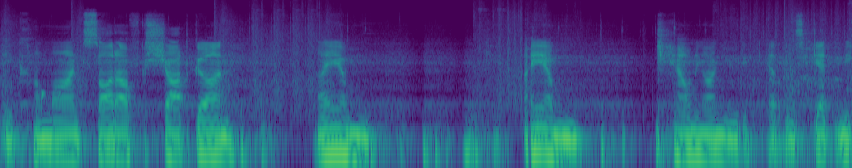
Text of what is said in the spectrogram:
Hey, come on, sawed-off shotgun. I am... I am counting on you to at least get me.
